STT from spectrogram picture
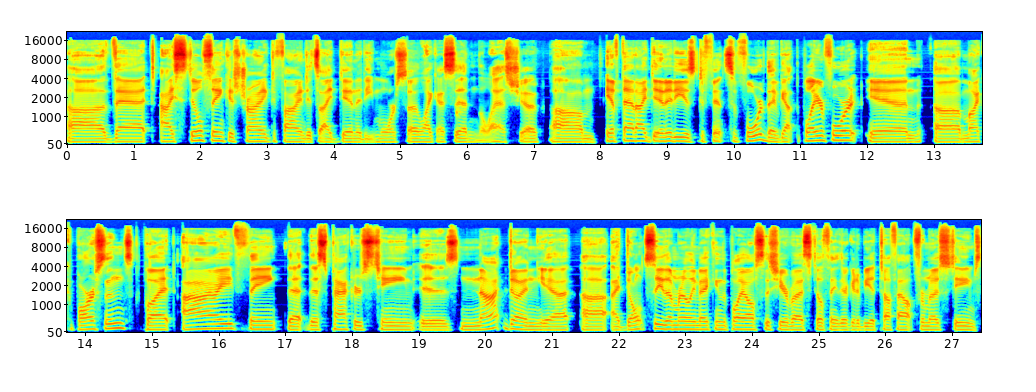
uh, that I still think is trying to find its identity more so, like I said in the last show. Um, if that identity is defensive forward, they've got the player for it in uh, Micah Parsons. but I think that this Packers team is not done yet. Uh, I don't see them really making the playoffs this year, but I still think they're going to be a tough out for most teams.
